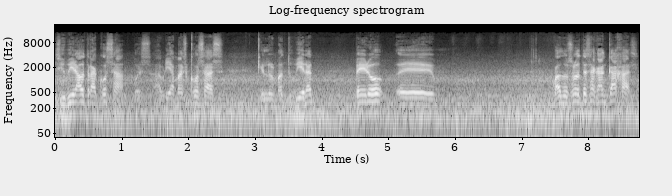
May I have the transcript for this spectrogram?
Si hubiera otra cosa, pues habría más cosas que los mantuvieran. Pero eh, cuando solo te sacan cajas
